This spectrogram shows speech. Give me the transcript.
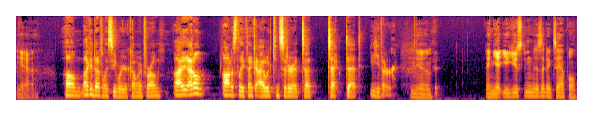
yeah Um, I can definitely see where you're coming from. I, I don't honestly think I would consider it te tech debt either. yeah and yet you used it as an example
